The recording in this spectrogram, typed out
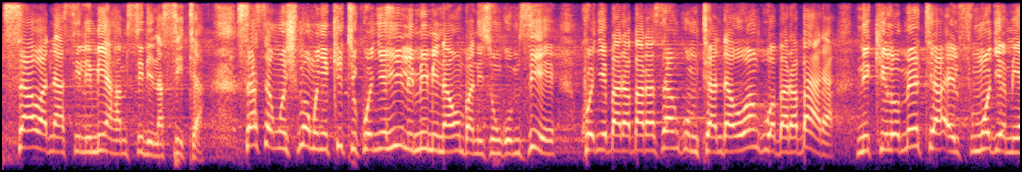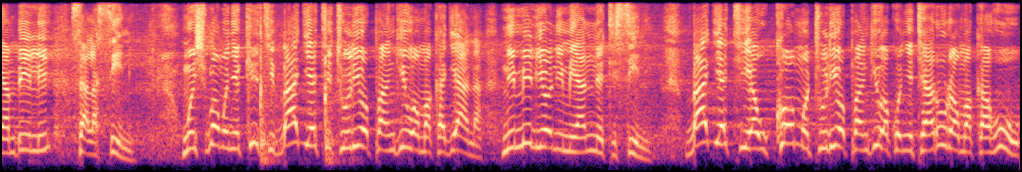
sawa na asilimia 56. Sasa Mheshimiwa Mwenyekiti, kwenye hili mimi naomba nizungumzie kwenye barabara zangu, mtandao wangu wa barabara ni kilomita 1230. Mheshimiwa Mwenyekiti, bajeti tuliyopangiwa mwaka jana ni milioni 490. Bajeti ya ukomo tuliyopangiwa kwenye TARURA mwaka huu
